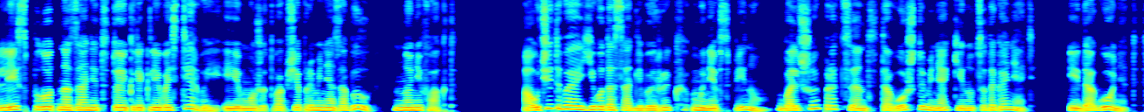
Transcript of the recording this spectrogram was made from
Лис плотно занят той крикливой стервой и, может, вообще про меня забыл, но не факт. А учитывая его досадливый рык мне в спину, большой процент того, что меня кинутся догонять. И догонят.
